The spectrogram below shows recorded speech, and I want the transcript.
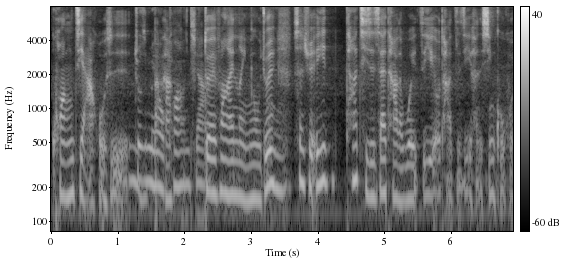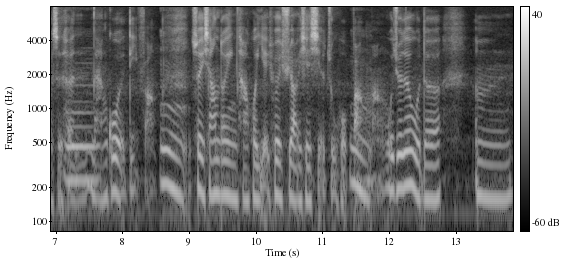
框架，或是就是没有框架，对，放在那里面，我觉得甚至诶，他其实在他的位置也有他自己很辛苦或是很难过的地方，嗯，所以相对应他会也会需要一些协助或帮忙。我觉得我的嗯。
